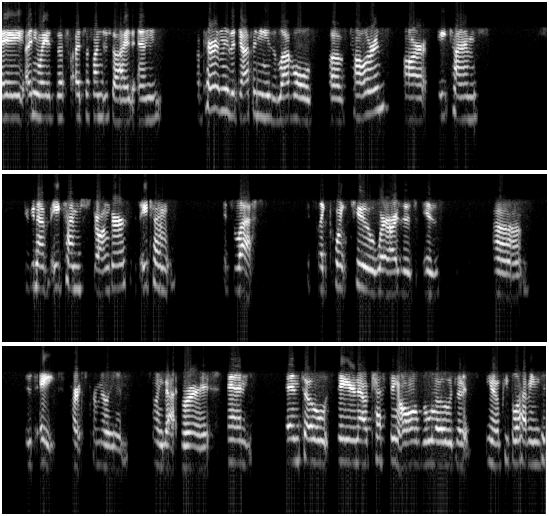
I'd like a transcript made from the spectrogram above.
A anyway, it's a it's a fungicide, and apparently the Japanese levels of tolerance are eight times. You can have eight times stronger. It's eight times. It's less. It's like 0.2, where ours is is um, is eight parts per million, something like that. Right. And and so they are now testing all the loads, and it's you know people having to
